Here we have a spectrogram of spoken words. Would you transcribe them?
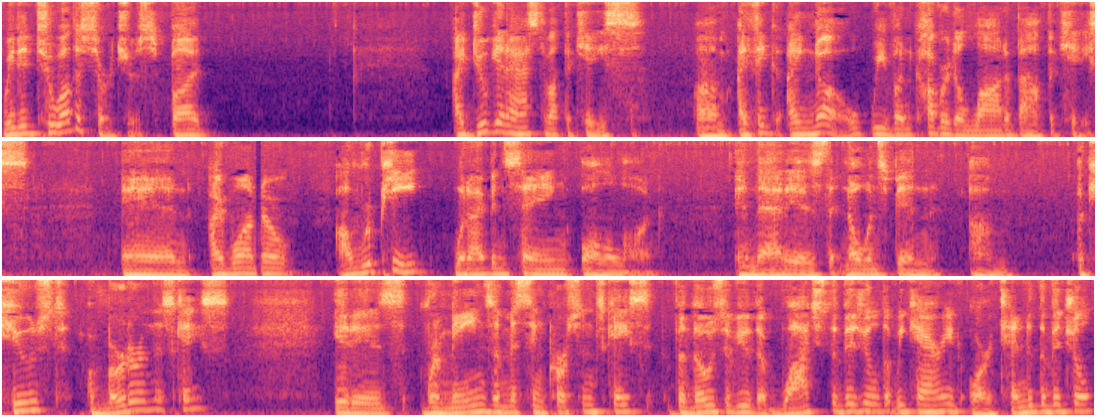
we did two other searches. But I do get asked about the case. Um, I think I know we've uncovered a lot about the case. And I want to, I'll repeat what I've been saying all along. And that is that no one's been um, accused of murder in this case. It is remains a missing persons case. For those of you that watched the vigil that we carried or attended the vigil,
